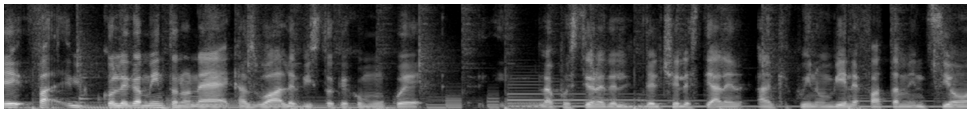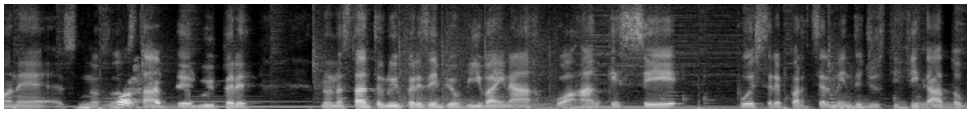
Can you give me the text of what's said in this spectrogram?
E fa... il collegamento non è casuale, visto che comunque la questione del, del celestiale anche qui non viene fatta menzione, nonostante lui, per... nonostante lui per esempio viva in acqua, anche se può essere parzialmente giustificato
